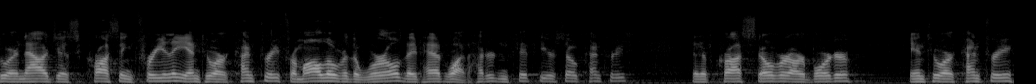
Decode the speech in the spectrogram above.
who are now just crossing freely into our country from all over the world. They've had, what, 150 or so countries that have crossed over our border into our country.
